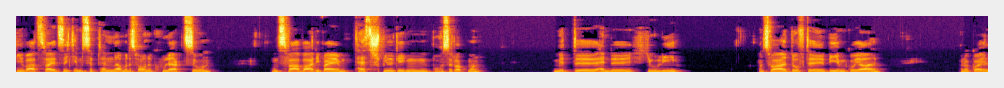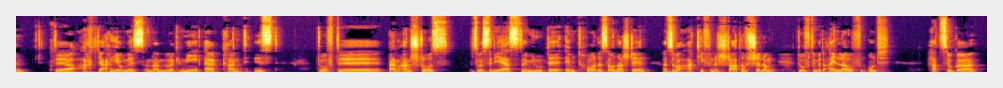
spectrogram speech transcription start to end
Die war zwar jetzt nicht im September, aber das war auch eine coole Aktion. Und zwar war die beim Testspiel gegen Borussia Dortmund Mitte, Ende Juli. Und zwar durfte BM Goyal oder Goyle, der acht Jahre jung ist und an Leukämie erkrankt ist, durfte beim Anstoß, beziehungsweise die erste Minute im Tor der Sauna stehen, also war aktiv in der Startaufstellung, durfte mit einlaufen und hat sogar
